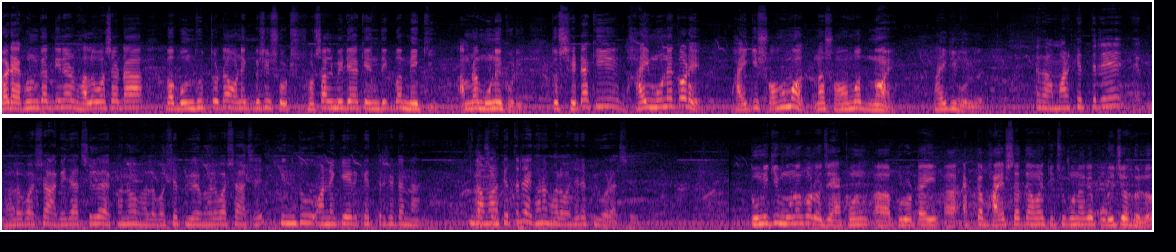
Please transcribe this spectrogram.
বাট এখনকার দিনের ভালোবাসাটা বা বন্ধুত্বটা অনেক বেশি সোশ্যাল মিডিয়া কেন্দ্রিক বা মেকি আমরা মনে করি। তো সেটা কি ভাই মনে করে? ভাই কি সহমত না সহমত নয়? ভাই কি বলবে দেখো আমার ক্ষেত্রে ভালোবাসা আগে যা ছিল এখনও ভালোবাসা পিওর ভালোবাসা আছে। কিন্তু অনেকের ক্ষেত্রে সেটা না। কিন্তু আমার আচ্ছা। ক্ষেত্রে এখনও ভালোবাসাটা পিওর আছে। তুমি কি মনে করো যে এখন পুরোটাই একটা ভাইয়ের সাথে আমার কিছুক্ষণ আগে পরিচয় হলো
